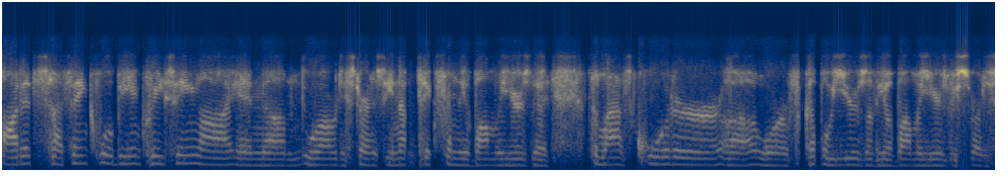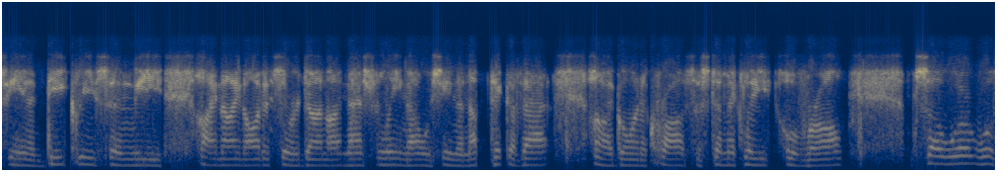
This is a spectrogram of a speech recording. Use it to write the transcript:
Audits, I think, will be increasing, uh, and um, we're already starting to see an uptick from the Obama years. That the last quarter uh, or a couple years of the Obama years, we started seeing a decrease in the I-9 audits that were done nationally. Now we're seeing an uptick of that uh, going across systemically overall. So we will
